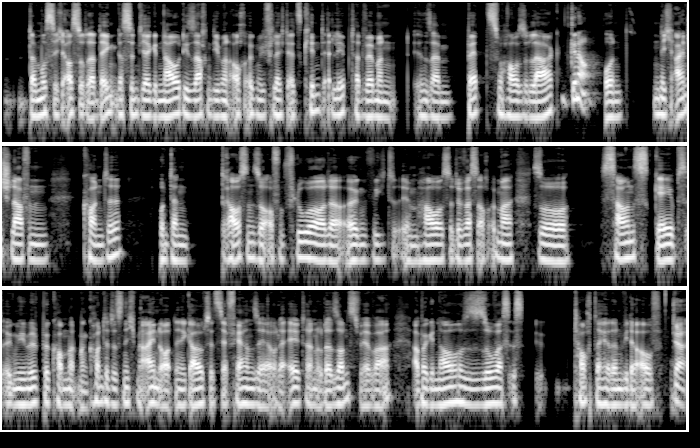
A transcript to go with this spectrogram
Da muss ich auch so dran denken, das sind ja genau die Sachen, die man auch irgendwie vielleicht als Kind erlebt hat, wenn man in seinem Bett zu Hause lag. Genau. Und nicht einschlafen konnte und dann draußen so auf dem Flur oder irgendwie im Haus oder was auch immer so Soundscapes irgendwie mitbekommen hat. Man konnte das nicht mehr einordnen, egal ob es jetzt der Fernseher oder Eltern oder sonst wer war. Aber genau sowas ist, taucht da ja dann wieder auf. Ja,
